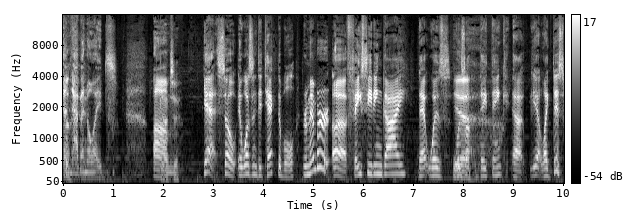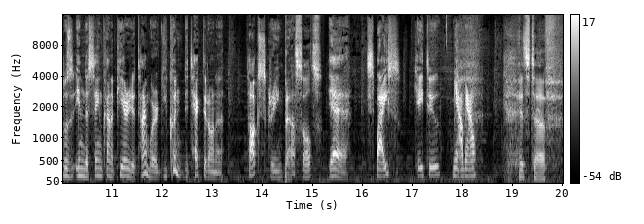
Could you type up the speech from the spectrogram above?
cannabinoids. Um, gotcha. Yeah, so it wasn't detectable. Remember, uh, face eating guy that was was Yeah. uh, they think uh, yeah like this was in the same kind of period of time where you couldn't detect it on a tox screen. Bath salts. Yeah, spice K two meow meow. It's tough.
